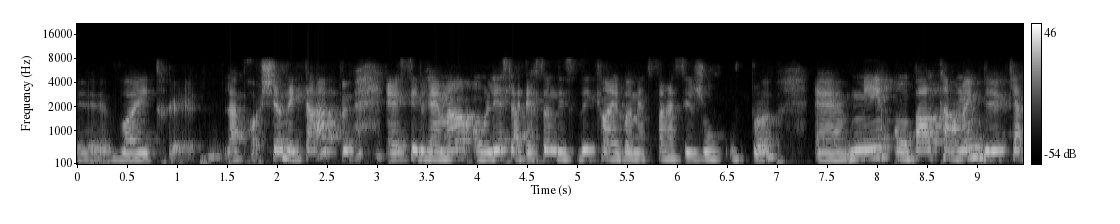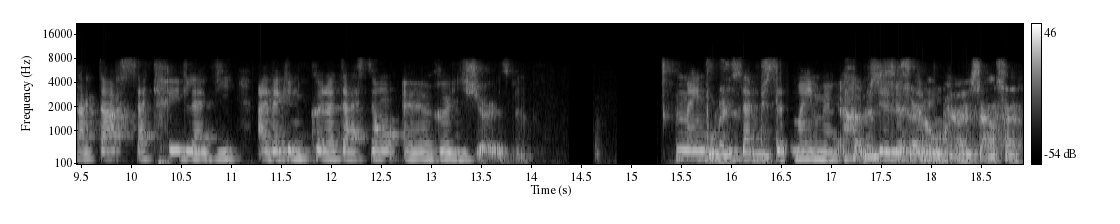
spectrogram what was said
euh, va être euh, la prochaine étape. Euh, c'est vraiment, on laisse la personne décider quand elle va mettre fin à ses jours ou pas. mais on parle quand même de caractère sacré de la vie avec une connotation religieuse. Même si ça puisse être même objet-là. Si ça n'a aucun sens. Hein.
